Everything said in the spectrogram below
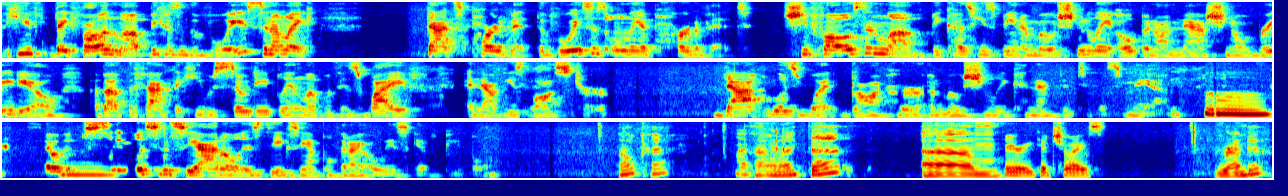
he they fall in love because of the voice. And I'm like, that's part of it. The voice is only a part of it. She falls in love because he's being emotionally open on national radio about the fact that he was so deeply in love with his wife and now he's lost her. That was what got her emotionally connected to this man. Mm. So, mm. Sleepless in Seattle is the example that I always give people. Okay. That's I good. like that. Um, Very good choice. Rhonda?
